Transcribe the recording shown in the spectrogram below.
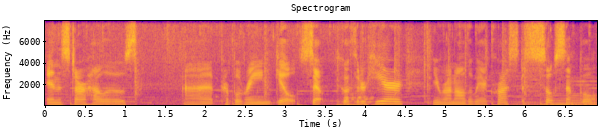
in the Star Hollows uh, Purple Rain Guild. So go through here, you run all the way across. It's so simple.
